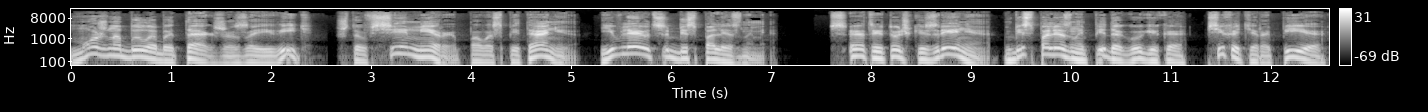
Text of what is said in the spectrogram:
можно было бы также заявить, что все меры по воспитанию являются бесполезными. С этой точки зрения бесполезны педагогика, психотерапия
